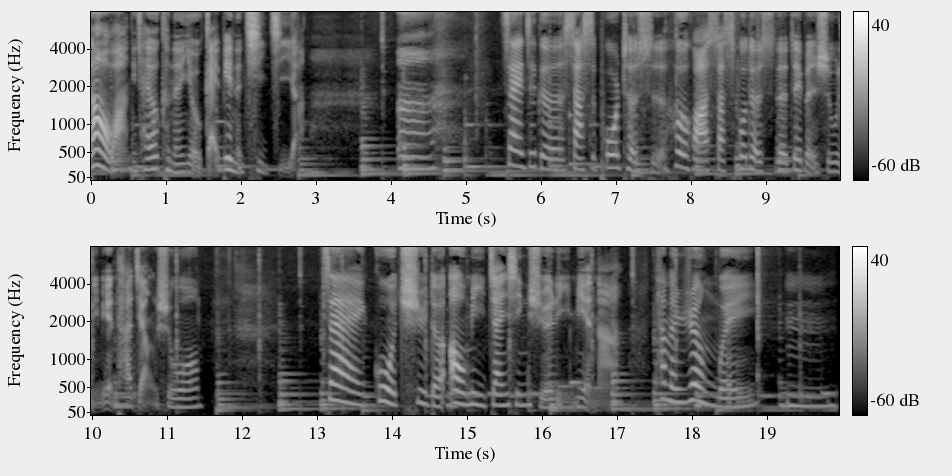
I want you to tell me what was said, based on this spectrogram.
到啊，你才有可能有改变的契机啊！嗯，在这个萨斯波特斯赫华萨斯波特斯的这本书里面，他讲说，在过去的奥秘占星学里面啊，他们认为，嗯，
